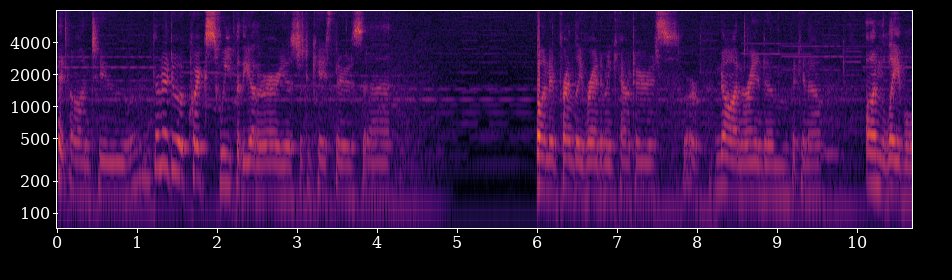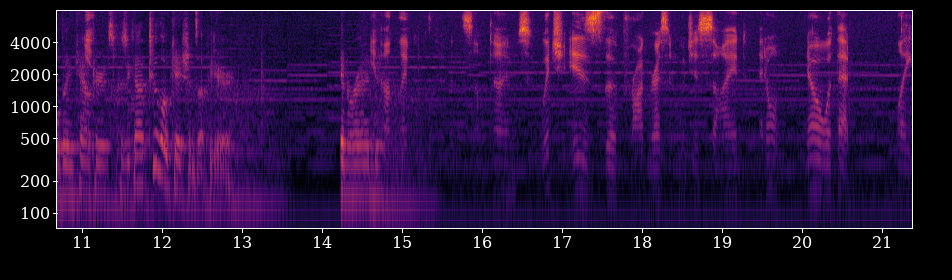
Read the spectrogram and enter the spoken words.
Hit on to... I'm gonna do a quick sweep of the other areas just in case there's, uh, fun and friendly random encounters, or non-random, but you know, unlabeled encounters, because you got two locations up here. In red. Yeah, unlabeled happens sometimes. Which is the progress and which is side? I don't know what that, like,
